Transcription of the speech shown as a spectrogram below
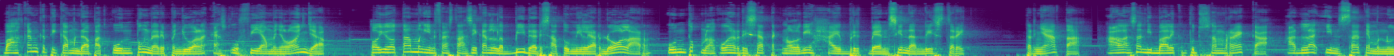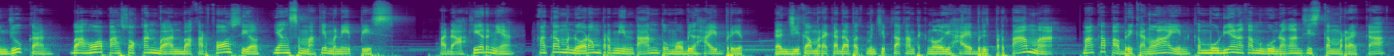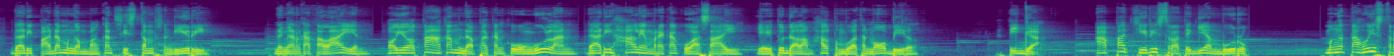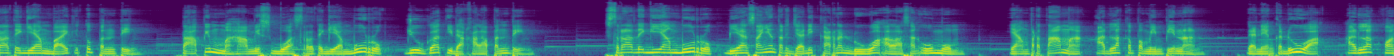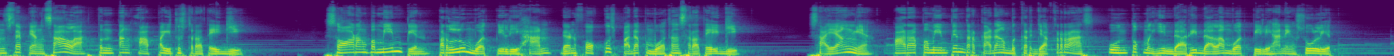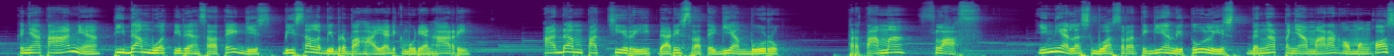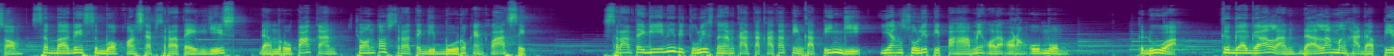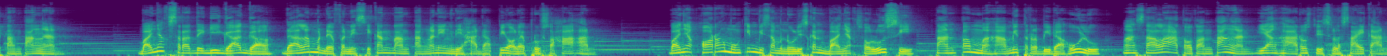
Bahkan ketika mendapat untung dari penjualan SUV yang menyelonjak, Toyota menginvestasikan lebih dari 1 miliar dolar untuk melakukan riset teknologi hybrid bensin dan listrik. Ternyata, alasan dibalik keputusan mereka adalah insight yang menunjukkan bahwa pasokan bahan bakar fosil yang semakin menipis. Pada akhirnya, akan mendorong permintaan untuk mobil hybrid. Dan jika mereka dapat menciptakan teknologi hybrid pertama, maka pabrikan lain kemudian akan menggunakan sistem mereka daripada mengembangkan sistem sendiri. Dengan kata lain, Toyota akan mendapatkan keunggulan dari hal yang mereka kuasai, yaitu dalam hal pembuatan mobil. Ketiga, apa ciri strategi yang buruk? Mengetahui strategi yang baik itu penting, tapi memahami sebuah strategi yang buruk juga tidak kalah penting. Strategi yang buruk biasanya terjadi karena dua alasan umum. Yang pertama adalah kepemimpinan, dan yang kedua adalah konsep yang salah tentang apa itu strategi seorang pemimpin perlu membuat pilihan dan fokus pada pembuatan strategi. Sayangnya, para pemimpin terkadang bekerja keras untuk menghindari dalam buat pilihan yang sulit. Kenyataannya, tidak membuat pilihan strategis bisa lebih berbahaya di kemudian hari. Ada empat ciri dari strategi yang buruk. Pertama, fluff. Ini adalah sebuah strategi yang ditulis dengan penyamaran omong kosong sebagai sebuah konsep strategis dan merupakan contoh strategi buruk yang klasik. Strategi ini ditulis dengan kata-kata tingkat tinggi yang sulit dipahami oleh orang umum. Kedua, kegagalan dalam menghadapi tantangan. Banyak strategi gagal dalam mendefinisikan tantangan yang dihadapi oleh perusahaan. Banyak orang mungkin bisa menuliskan banyak solusi tanpa memahami terlebih dahulu masalah atau tantangan yang harus diselesaikan.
